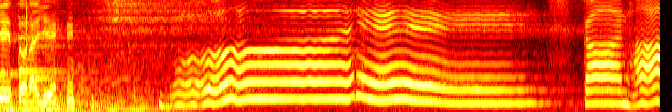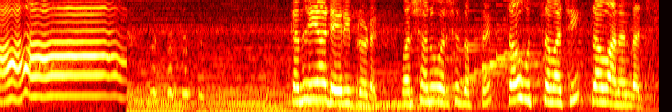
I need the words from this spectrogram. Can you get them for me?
ये सोना ये। रे कान्हा। कन्हैया डेअरी प्रोडक्ट्स वर्षानुवर्ष जपते चव उत्सवाची चव आनंदाची.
